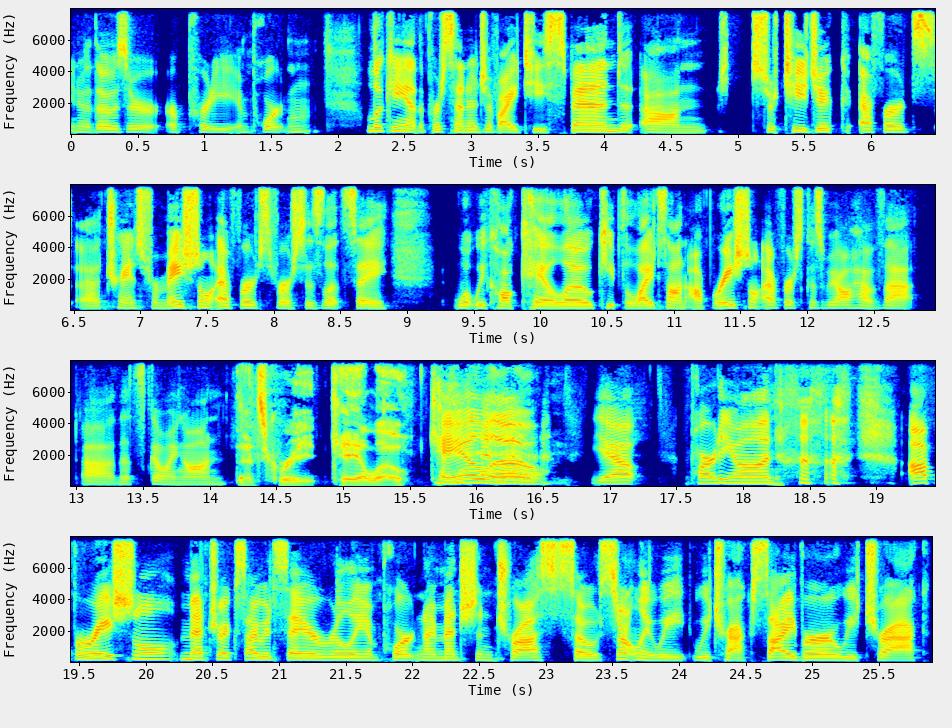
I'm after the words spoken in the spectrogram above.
You know, those are, are pretty important. Looking at the percentage of IT spend on strategic efforts, uh, transformational efforts versus, let's say, what we call KLO, keep the lights on operational efforts, because we all have that uh, that's going on. That's great. KLO. KLO. yeah. Party on. Operational metrics, I would say, are really important. I mentioned trust. So certainly we we track cyber, we track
